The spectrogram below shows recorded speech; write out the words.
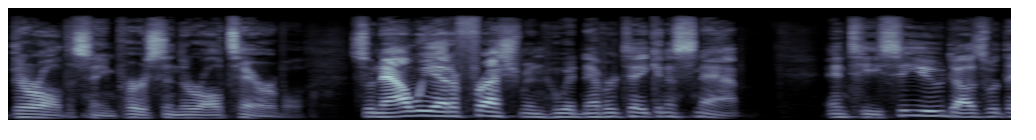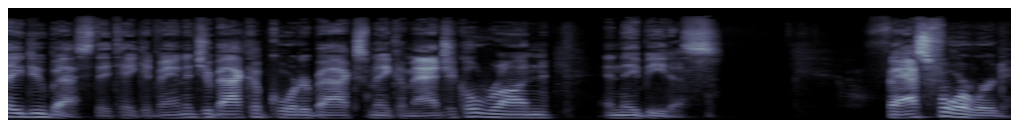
They're all the same person. They're all terrible. So now we had a freshman who had never taken a snap, and TCU does what they do best. They take advantage of backup quarterbacks, make a magical run, and they beat us. Fast forward,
